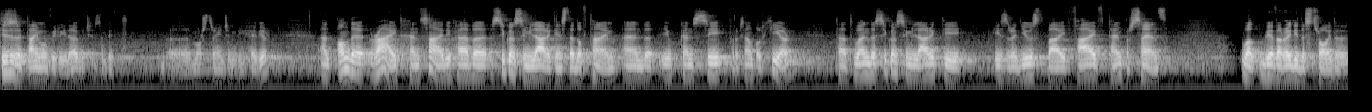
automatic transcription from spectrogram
This is a Tymoviridae, which is a bit uh, more strange in behavior. And on the right-hand side, you have a sequence similarity instead of time. And uh, you can see, for example, here, that when the sequence similarity is reduced by 5, 10%, well, we have already destroyed the,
